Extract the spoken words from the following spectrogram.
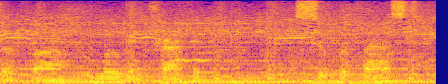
Of uh, moving traffic super fast.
